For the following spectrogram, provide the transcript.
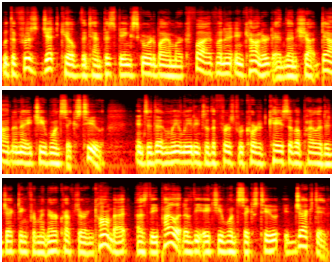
with the first jet kill of the Tempest being scored by a Mark V when it encountered and then shot down an He-162, incidentally leading to the first recorded case of a pilot ejecting from an aircraft during combat, as the pilot of the He-162 ejected,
